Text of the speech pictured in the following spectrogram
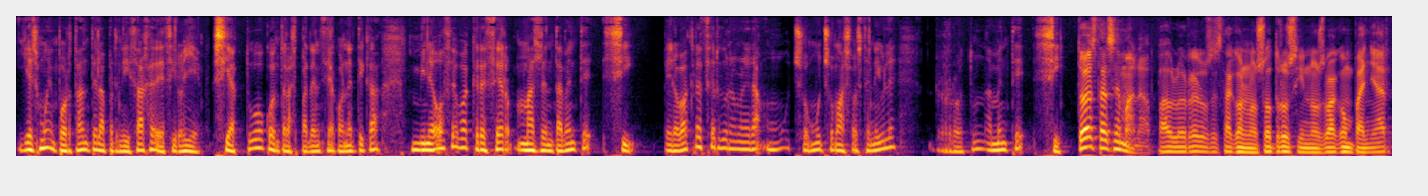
Y es muy importante el aprendizaje de decir, oye, si actúo con transparencia, con ética, ¿mi negocio va a crecer más lentamente? Sí pero va a crecer de una manera mucho, mucho más sostenible? Rotundamente sí. Toda esta semana Pablo Herreros está con nosotros y nos va a acompañar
